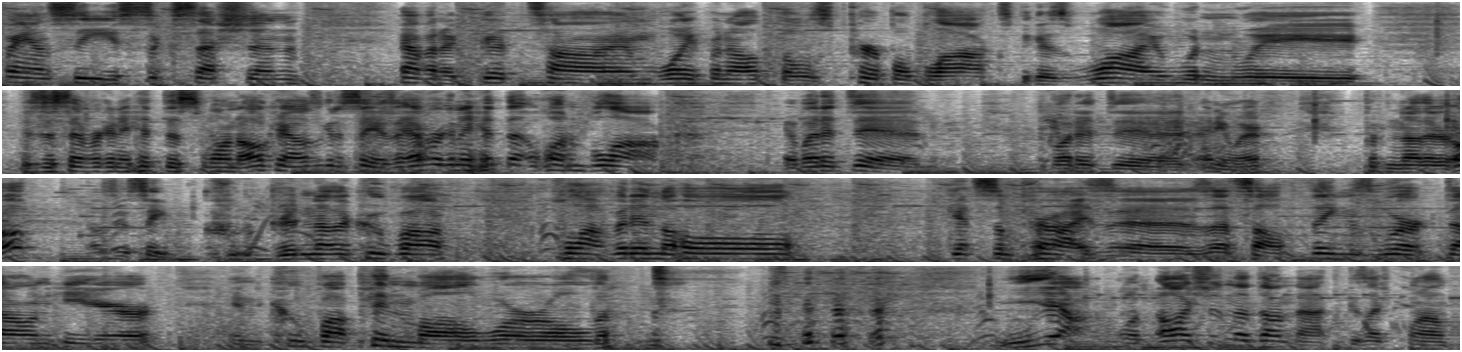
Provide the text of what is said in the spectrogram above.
fancy succession. Having a good time wiping out those purple blocks, because why wouldn't we? Is this ever going to hit this one? Okay, I was going to say, is it ever going to hit that one block? Yeah, but it did. But it did. Anyway, put another... Oh! I was gonna say, get another Koopa, plop it in the hole, get some prizes. That's how things work down here in Koopa Pinball World. yeah! Well, oh, I shouldn't have done that, because I, well,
